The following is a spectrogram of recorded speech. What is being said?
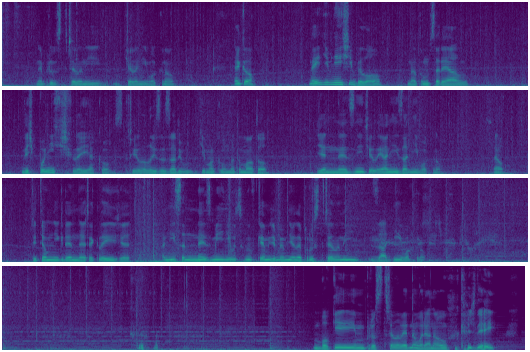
neprůstřelený čelení okno. Jako, nejdivnější bylo na tom seriálu, když po nich šli, jako stříleli ze zadu těma kulometama to, že nezničili ani zadní okno. Jo. Přitom nikde neřekli, že ani se nezmínil slůvkem, že by měl neprůstřelený zadní okno. Boky jim prostřelil jednou ranou, každý,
